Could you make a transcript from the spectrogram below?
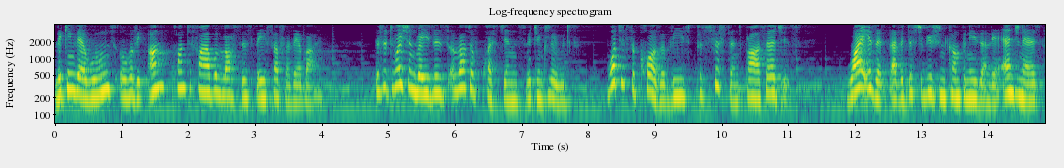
licking their wounds over the unquantifiable losses they suffer thereby. The situation raises a lot of questions, which include what is the cause of these persistent power surges? Why is it that the distribution companies and their engineers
